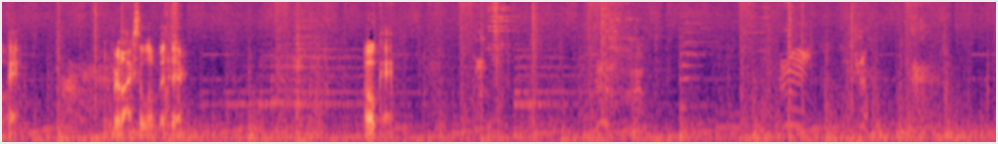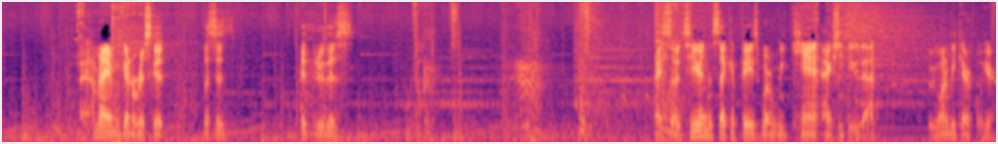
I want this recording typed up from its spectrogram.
Okay. Relax a little bit there. Okay. I'm not even gonna risk it. Let's just get through this. Alright, so it's here in the second phase where we can't actually do that. So we want to be careful here.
